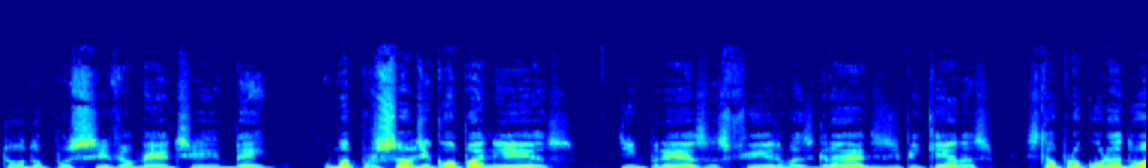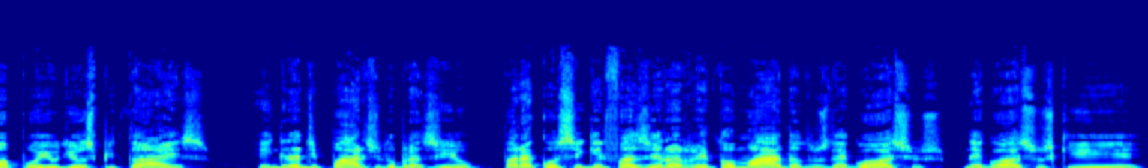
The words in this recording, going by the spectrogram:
Tudo possivelmente bem. Uma porção de companhias, de empresas, firmas grandes e pequenas estão procurando o apoio de hospitais, em grande parte do Brasil, para conseguir fazer a retomada dos negócios, negócios que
